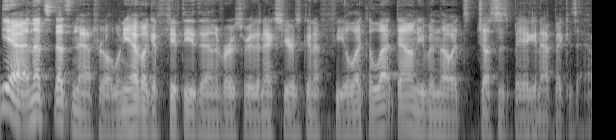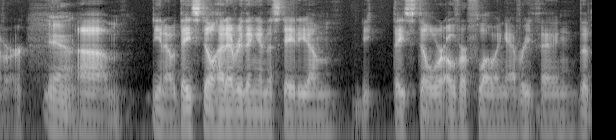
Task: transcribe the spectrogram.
Yeah, and that's that's natural. When you have like a 50th anniversary, the next year is going to feel like a letdown, even though it's just as big and epic as ever. Yeah. Um, you know, they still had everything in the stadium. They still were overflowing everything. The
